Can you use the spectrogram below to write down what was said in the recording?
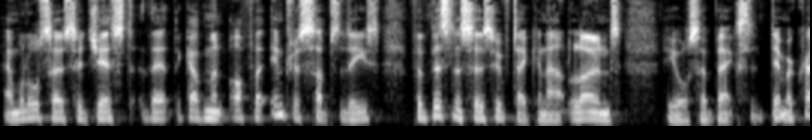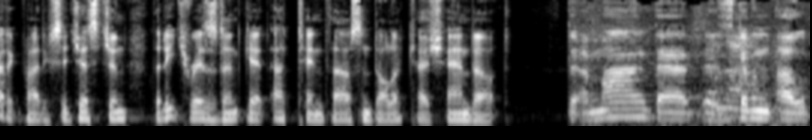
and will also suggest that the government offer interest subsidies for businesses who've taken out loans. He also backs the Democratic Party suggestion that each resident get a $10,000 cash handout. The amount that is given out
